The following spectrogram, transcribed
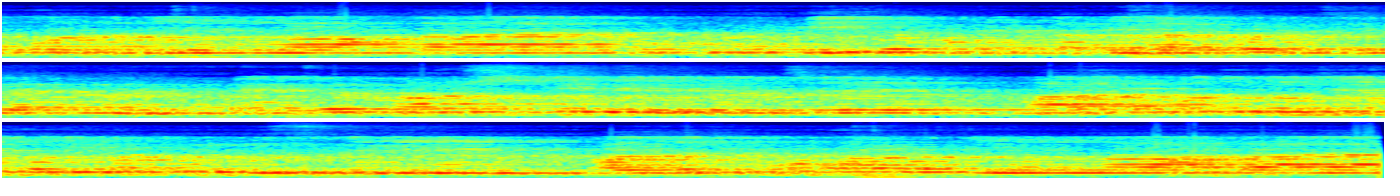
ওমর রাদিয়াল্লাহু তাআলা আনহু এইরকম একটা বিচার করেছিলেন। একজন মানুষকে মেরে ফেলছে মারার বদলে খলিফাতুল মুসলিমিন হযরত ওমর রাদিয়াল্লাহু তাআলা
